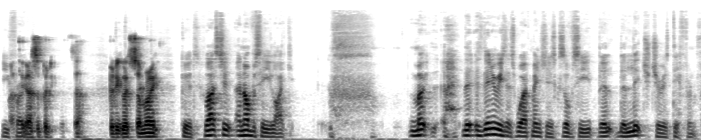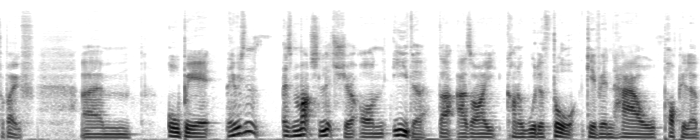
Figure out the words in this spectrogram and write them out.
You I think that's a pretty good, pretty good summary. Good. Well, that's just, and obviously, like, mo- the, the, only reason it's worth mentioning is because obviously the the literature is different for both. Um, albeit there isn't as much literature on either that as I kind of would have thought, given how popular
